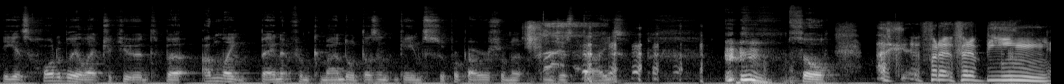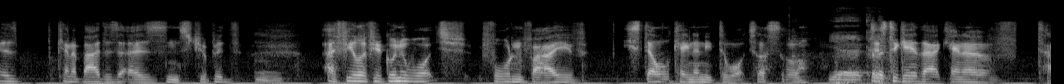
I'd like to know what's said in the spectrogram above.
he gets horribly electrocuted, but unlike Bennett from Commando, doesn't gain superpowers from it and just dies. so for it for it being as kind of bad as it is and stupid, Mm. I feel if you're going to watch four and five, you still kind of need to watch this. So yeah, it kinda, just to get that kind of ti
